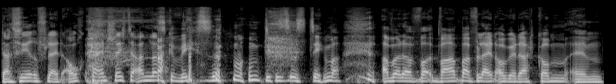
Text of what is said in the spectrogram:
Das wäre vielleicht auch kein schlechter Anlass gewesen um dieses Thema. Aber da war man vielleicht auch gedacht, komm, ähm,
